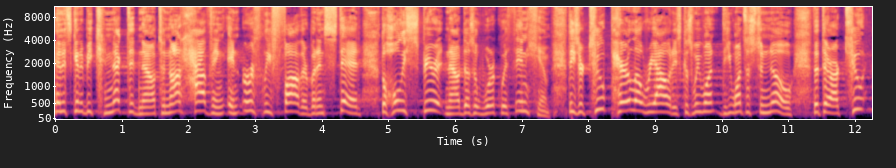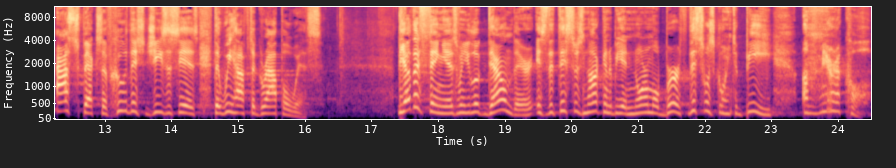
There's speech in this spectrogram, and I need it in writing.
and it's going to be connected now to not having an earthly father, but instead, the Holy Spirit now does a work within him. These are two parallel realities because we want, he wants us to know that there are two aspects of who this Jesus is that we have to grapple with. The other thing is, when you look down there, is that this was not going to be a normal birth. This was going to be a miracle.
